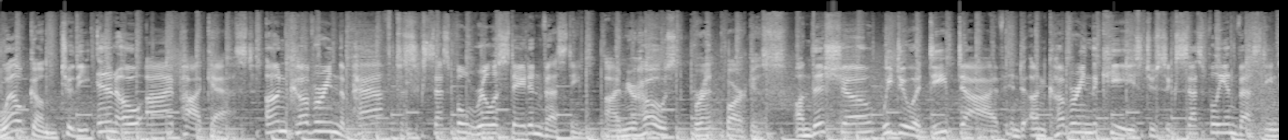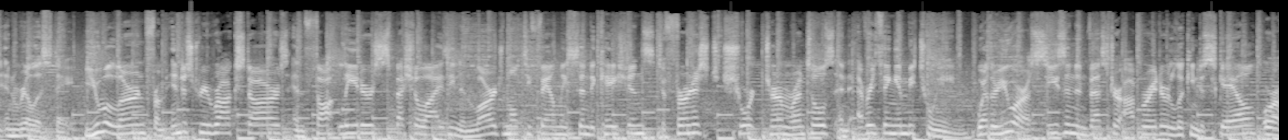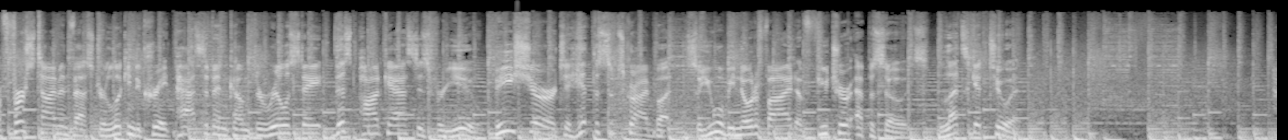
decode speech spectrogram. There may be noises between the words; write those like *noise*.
Welcome to the NOI Podcast, uncovering the path to successful real estate investing. I'm your host, Brent Farkas. On this show, we do a deep dive into uncovering the keys to successfully investing in real estate. You will learn from industry rock stars and thought leaders specializing in large multifamily syndications to furnished short term rentals and everything in between. Whether you are a seasoned investor operator looking to scale or a first time investor looking to create passive income through real estate, this podcast is for you. Be sure to hit the subscribe button so you will be notified of future episodes. Let's get to it.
